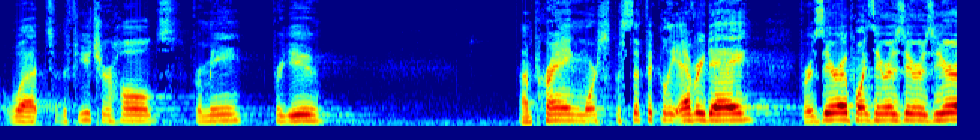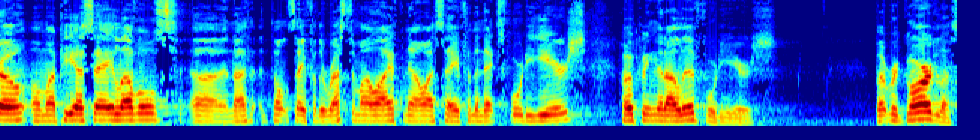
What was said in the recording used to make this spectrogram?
what the future holds for me, for you. I'm praying more specifically every day for 0.000 on my PSA levels. Uh, and I don't say for the rest of my life now, I say for the next 40 years, hoping that I live 40 years. But regardless,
